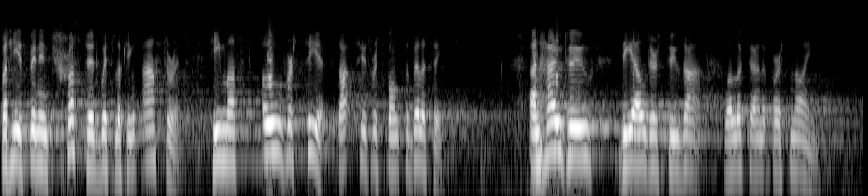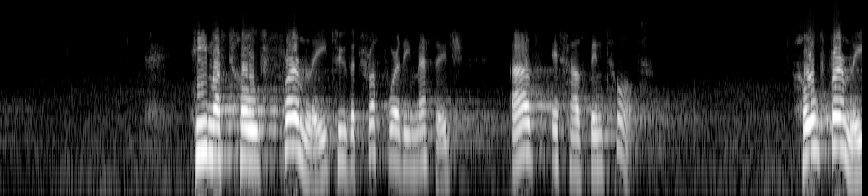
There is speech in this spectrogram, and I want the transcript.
but he has been entrusted with looking after it. He must oversee it. That's his responsibility. And how do the elders do that? Well, look down at verse 9. He must hold firmly to the trustworthy message as it has been taught. Hold firmly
